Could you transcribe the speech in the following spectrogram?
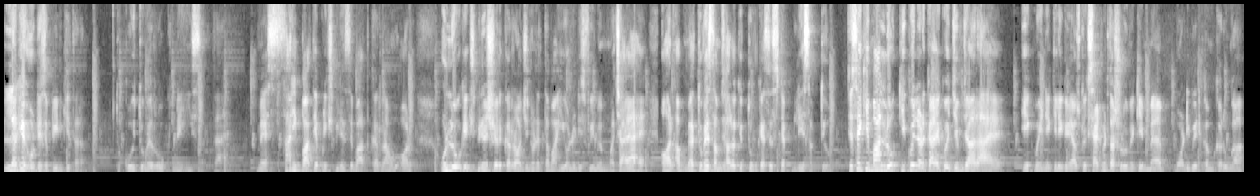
लगे हो डिसिप्लिन की तरफ़ तो कोई तुम्हें रोक नहीं सकता है। मैं सारी बातें अपने एक्सपीरियंस से बात कर रहा हूँ और उन लोगों के एक्सपीरियंस शेयर कर रहा हूँ जिन्होंने तबाही ऑलरेडी इस फ़ील्ड में मचाया है और अब मैं तुम्हें समझा रहा लो कि तुम कैसे स्टेप ले सकते हो। जैसे कि मान लो कि कोई लड़का है, कोई जिम जा रहा है एक महीने के लिए गया। उसको एक्साइटमेंट था शुरू में कि मैं बॉडी वेट कम करूँगा।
